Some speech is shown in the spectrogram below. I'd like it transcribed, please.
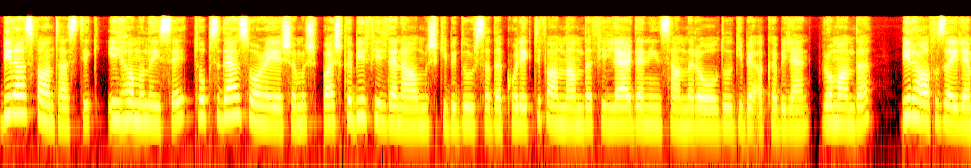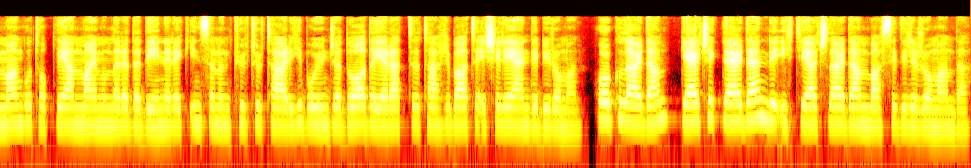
Biraz fantastik, ilhamını ise Topsy'den sonra yaşamış başka bir filden almış gibi dursa da kolektif anlamda fillerden insanlara olduğu gibi akabilen, romanda, bir hafıza ile mango toplayan maymunlara da değinerek insanın kültür tarihi boyunca doğada yarattığı tahribatı eşeleyen de bir roman. Korkulardan, gerçeklerden ve ihtiyaçlardan bahsedilir romanda.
